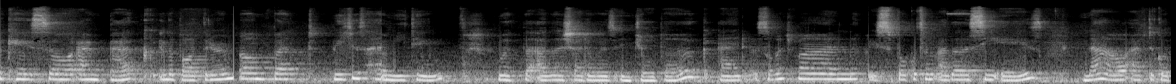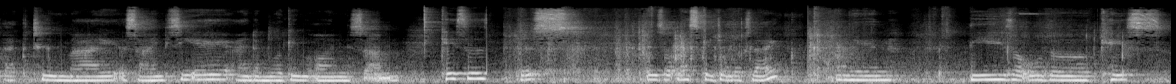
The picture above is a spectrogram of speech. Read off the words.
Okay, so I'm back in the bathroom, um, but we just had a meeting with the other shadowers in Joburg and it was so much fun. We spoke with some other CAs. Now I have to go back to my assigned CA and I'm working on some cases. This is what my schedule looks like. And then these are all the case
